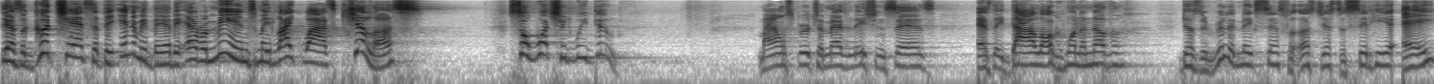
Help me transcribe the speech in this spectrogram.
there's a good chance that the enemy there, the Arameans, may likewise kill us. So what should we do? My own spiritual imagination says, as they dialogue with one another, does it really make sense for us just to sit here? A,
